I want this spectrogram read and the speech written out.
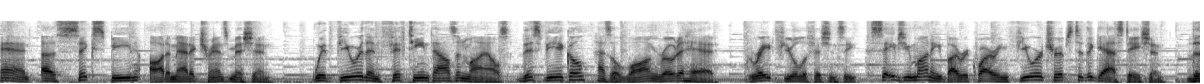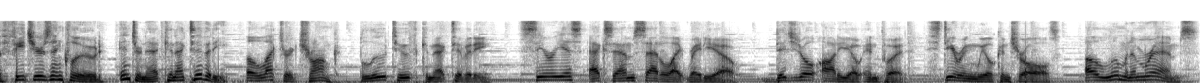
and a six speed automatic transmission. With fewer than 15,000 miles, this vehicle has a long road ahead. Great fuel efficiency saves you money by requiring fewer trips to the gas station. The features include internet connectivity, electric trunk, Bluetooth connectivity, Sirius XM satellite radio, digital audio input, steering wheel controls, aluminum rims,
